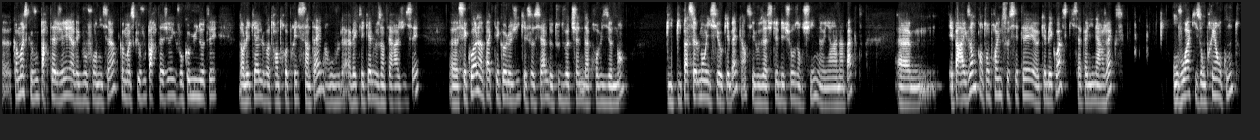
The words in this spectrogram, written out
euh, comment est-ce que vous partagez avec vos fournisseurs? Comment est-ce que vous partagez avec vos communautés dans lesquelles votre entreprise s'intègre ou avec lesquelles vous interagissez? C'est quoi l'impact écologique et social de toute votre chaîne d'approvisionnement? Puis, pas seulement ici au Québec, hein, si vous achetez des choses en Chine, il y a un impact. Euh, et par exemple, quand on prend une société euh, québécoise qui s'appelle Inergex, on voit qu'ils ont pris en compte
